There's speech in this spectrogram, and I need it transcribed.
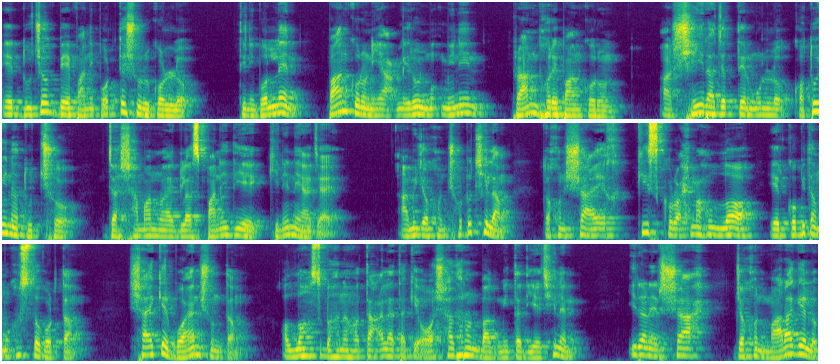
এর দুচোখ বেয়ে পানি পড়তে শুরু করল। তিনি বললেন, পান করুন ইয়া আমিরুল মিনিন প্রাণ ভরে পান করুন। আর সেই রাজত্বের মূল্য কতই না তুচ্ছ, যা সামান্য এক গ্লাস পানি দিয়ে কিনে নেওয়া যায়। আমি যখন ছোট ছিলাম, তখন শায়েখ কিস্ক রহমাহুল্লাহ এর কবিতা মুখস্থ করতাম। শায়েকের বয়ান শুনতাম। আল্লাহ সুবাহানহ তালা তাকে অসাধারণ বাগ্মিতা দিয়েছিলেন। ইরানের শাহ যখন মারা গেল,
